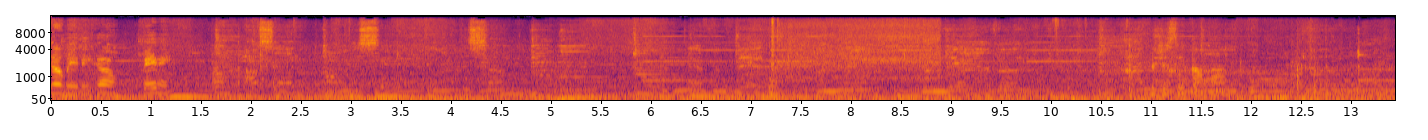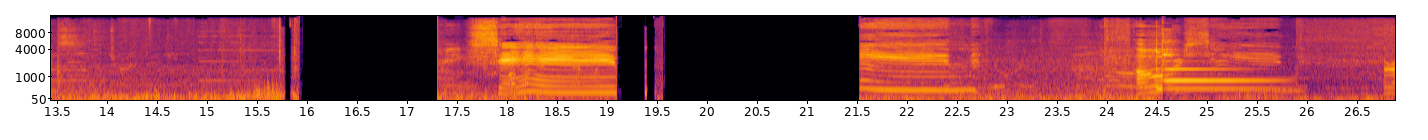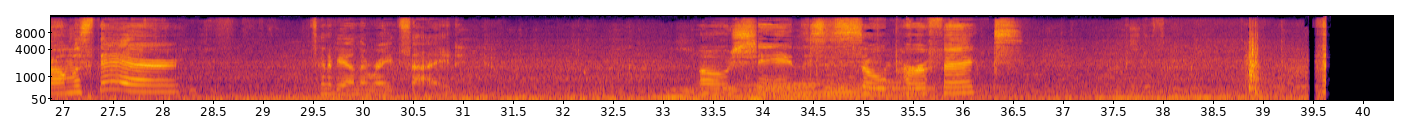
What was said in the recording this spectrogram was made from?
Go, baby, go. Baby. Put your seatbelt on. Shane. Shane. Oh, Shane. We're almost there. It's going to be on the right side. Oh, Shane, this is so perfect.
